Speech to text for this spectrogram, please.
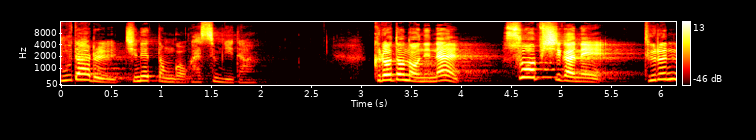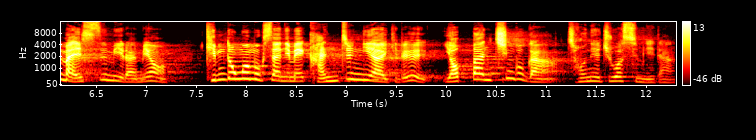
두 달을 지냈던 것 같습니다. 그러던 어느 날 수업 시간에 들은 말씀이라며 김동호 목사님의 간증 이야기를 옆반 친구가 전해 주었습니다.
